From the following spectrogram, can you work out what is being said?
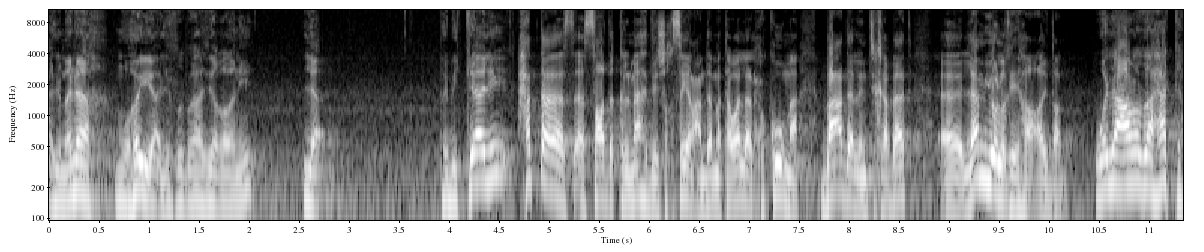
المناخ مهيأ لتطبيق هذه القوانين؟ لا فبالتالي حتى الصادق المهدي شخصيا عندما تولى الحكومة بعد الانتخابات آه، لم يلغيها أيضا ولا عرضها حتى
